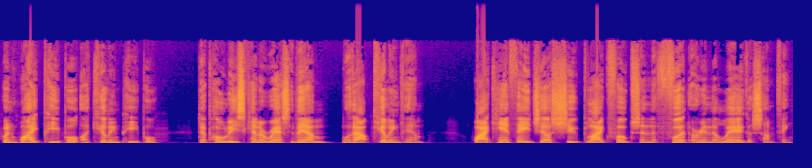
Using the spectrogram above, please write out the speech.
When white people are killing people, the police can arrest them without killing them. Why can't they just shoot black folks in the foot or in the leg or something?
